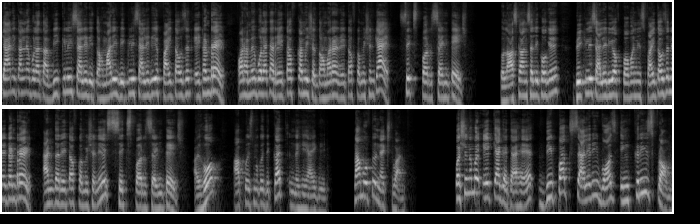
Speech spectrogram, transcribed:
क्या निकालने बोला था? वीकली सैलरी तो हमारी वीकली सैलरी है फाइव थाउज़ेंड एट हंड्रेड और हमें बोला था रेट ऑफ़ कमीशन तो हमारा रेट ऑफ़ कमीशन क्या है? सिक्स परसेंटेज तो लास्ट का आंसर लिखोगे? Weekly salary of Pawan is five thousand eight hundred and the rate of commission is six percentage I hope आपको इसमें कोई दिक्कत नहीं आएगी। ना move to next one question number eight क्या कहता है? Deepak salary was increase from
